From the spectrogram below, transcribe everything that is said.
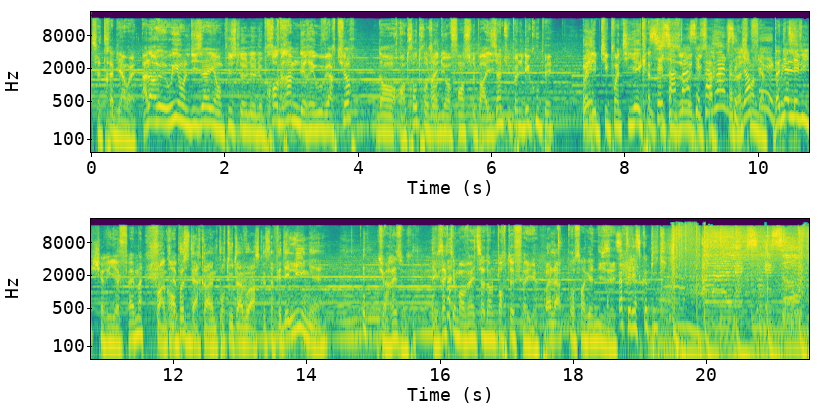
C'est très bien, ouais. Alors euh, oui, on le disait, et en plus le, le- le programme des réouvertures, dans, entre autres aujourd'hui en France, le Parisien, tu peux le découper. Oui. Des petits pointillés avec un C'est petit ciseau sympa, c'est pas ça. mal, c'est bien fait. Daniel Lévy, chérie FM. Faut un grand La- poster quand même pour tout avoir, parce que ça fait des lignes. Tu as raison. Exactement, on va mettre ça dans le portefeuille Voilà. pour s'organiser. Télescopique. Alex et Sophie.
